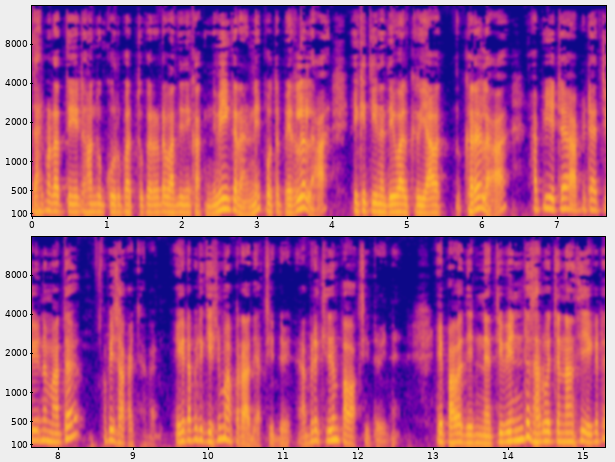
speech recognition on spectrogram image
ධර්ම රත්නයේට හඳුන් කූරුපත්තු කරකට වඳින එකක් නෙවෙයි කරන්නේ පොත පෙරලලා ඒකේ තියෙන දේවල් ක්‍රියාවත් කරලා අපි ඊට අපිට ඇති වෙන මත අපි සාකච්ඡා කරනවා. ඒකට අපිට කිසිම අපරාධයක් සිද්ධ වෙන්නේ නැහැ. අපිට කිසිම පවක් සිද්ධ වෙන්නේ නැහැ. ඒ පව දෙන්නේ නැති වෙන්න සරුවචනන්සේ ඒකට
